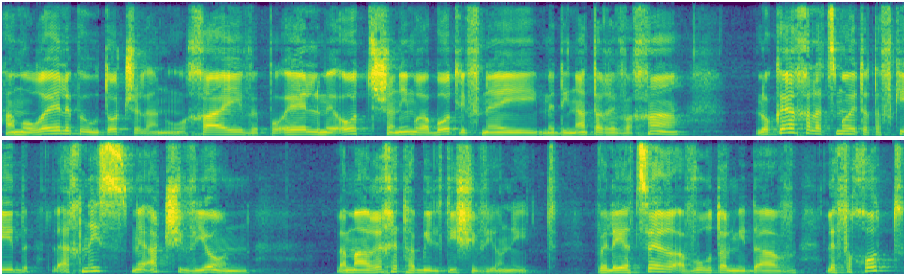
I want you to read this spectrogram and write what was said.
המורה לפעוטות שלנו, החי ופועל מאות שנים רבות לפני מדינת הרווחה, לוקח על עצמו את התפקיד להכניס מעט שוויון למערכת הבלתי שוויונית, ולייצר עבור תלמידיו, לפחות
